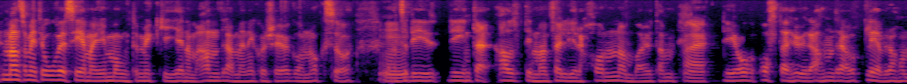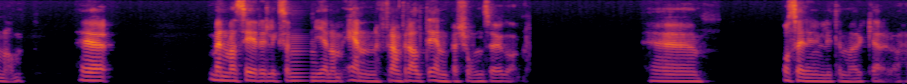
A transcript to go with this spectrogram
en man som heter Ove ser man ju mångt och mycket genom andra människors ögon också. mm. Alltså det, är, det är inte alltid man följer honom bara, utan Nej. det är ofta hur andra upplever honom. Eh, men man ser det liksom genom en, framförallt en persons ögon. Eh, och så är den lite mörkare då.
